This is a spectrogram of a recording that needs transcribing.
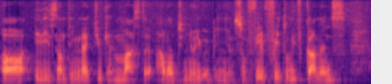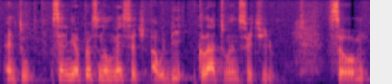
or it is something that you can master. I want to know your opinion. So feel free to leave comments and to send me a personal message. I will be glad to answer to you. So um,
